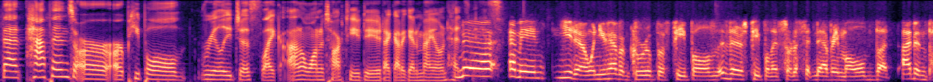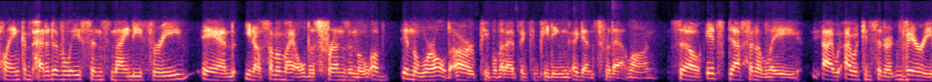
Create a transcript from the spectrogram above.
that happens, or are people really just like, I don't want to talk to you, dude. I got to get in my own Nah, headspace? I mean, you know, when you have a group of people, there's people that sort of fit into every mold, but I've been playing competitively since 93 and, you know, some of my oldest friends in the in the world are people that I've been competing against for that long. So it's definitely, I, w- I would consider it very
